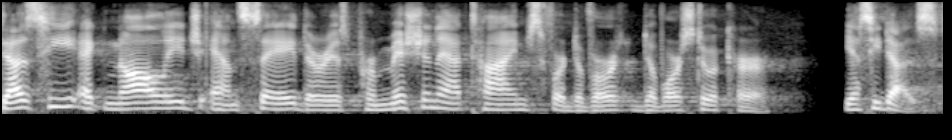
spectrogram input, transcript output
Does he acknowledge and say there is permission at times for divorce, divorce to occur? Yes, he does.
